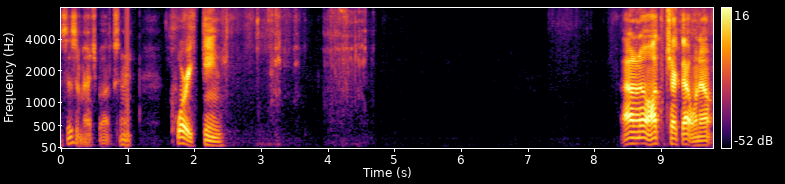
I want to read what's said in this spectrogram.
This is a matchbox. All right. Quarry King. I don't know. I'll have to check that one out.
